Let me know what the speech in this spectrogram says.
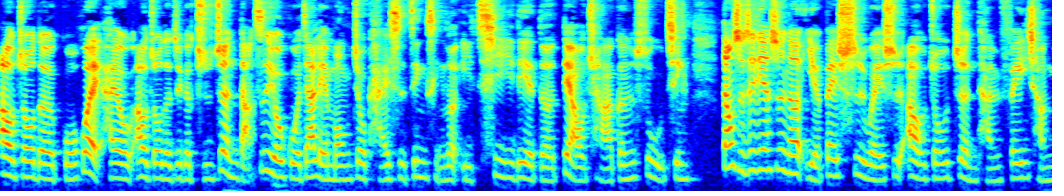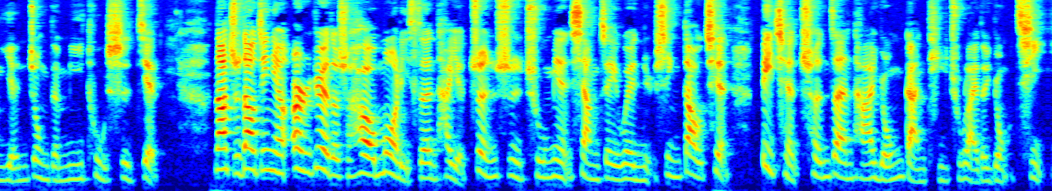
澳洲的国会还有澳洲的这个执政党自由国家联盟就开始进行了一系列的调查跟肃清。当时这件事呢，也被视为是澳洲政坛非常严重的 Me Too 事件。那直到今年二月的时候，莫里森他也正式出面向这位女性道歉，并且称赞她勇敢提出来的勇气。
